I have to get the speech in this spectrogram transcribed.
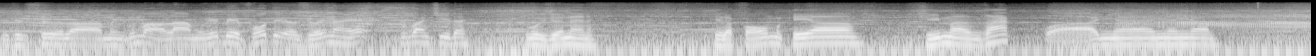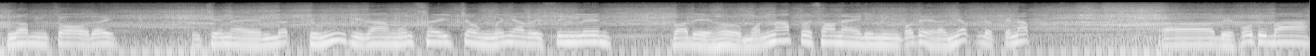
Thì thực sự là mình cũng bảo làm cái bể phốt thì ở dưới này ấy các anh chị đây. Khu vực dưới này này. Thì là có một cái uh, chí mà rác của anh ờ, anh, anh uh, Lâm cho ở đây. Thì trên này đất cứng thì Giang muốn xây trồng cái nhà vệ sinh lên và để hở một nắp thôi. Sau này thì mình có thể là nhấc được cái nắp uh, bể phốt thứ ba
